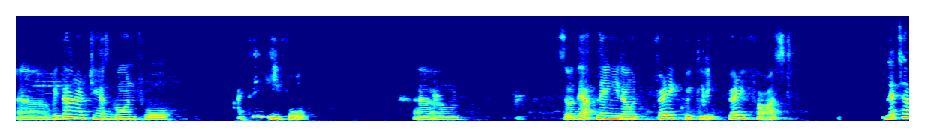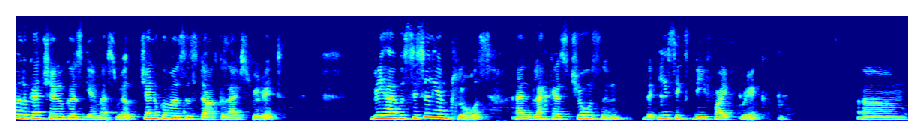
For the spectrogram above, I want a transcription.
Uh, Vitanarachi has gone for, I think E4. Um, so they are playing it out very quickly, very fast. Let's have a look at Chenuka's game as well. Chenuka versus Dark Alive Spirit. We have a Sicilian close and black has chosen the e6 d5 break. Um,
